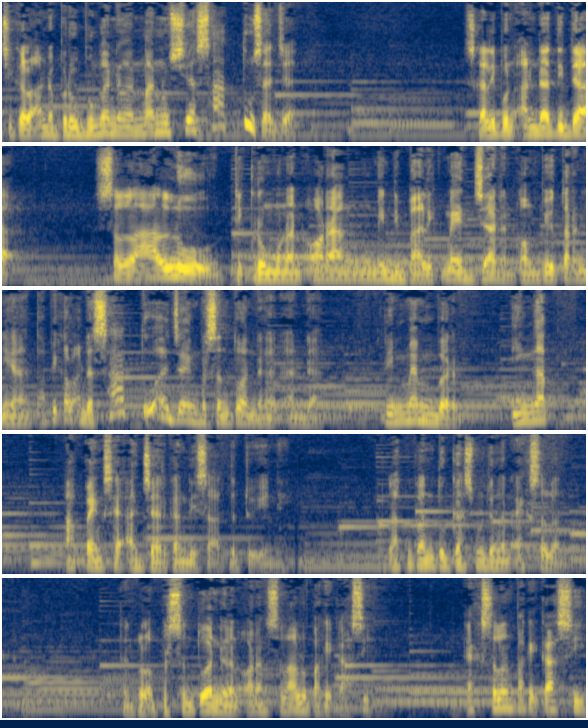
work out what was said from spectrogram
jika Anda berhubungan dengan manusia satu saja, Sekalipun Anda tidak selalu di kerumunan orang, mungkin di balik meja dan komputernya, tapi kalau ada satu aja yang bersentuhan dengan Anda, remember, ingat apa yang saya ajarkan di saat teduh ini. Lakukan tugasmu dengan excellent. Dan kalau bersentuhan dengan orang selalu pakai kasih. Excellent pakai kasih.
